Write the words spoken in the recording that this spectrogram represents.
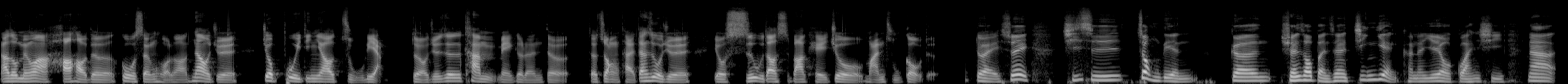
那都没办法好好的过生活的话，那我觉得就不一定要足量，对我觉得这是看每个人的的状态，但是我觉得有十五到十八 K 就蛮足够的。对，所以其实重点跟选手本身的经验可能也有关系。那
